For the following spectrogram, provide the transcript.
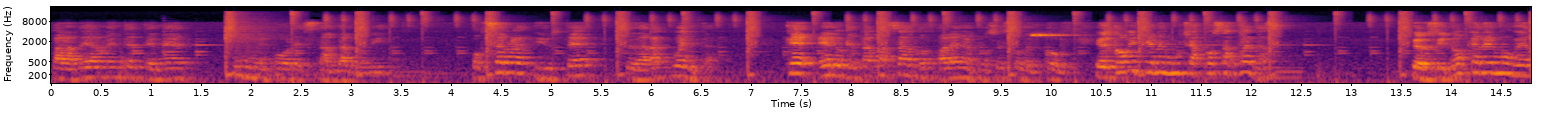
para realmente tener un mejor estándar de vida. Observa y usted se dará cuenta ¿Qué es lo que está pasando ahora en el proceso del COVID? El COVID tiene muchas cosas buenas, pero si no queremos ver,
